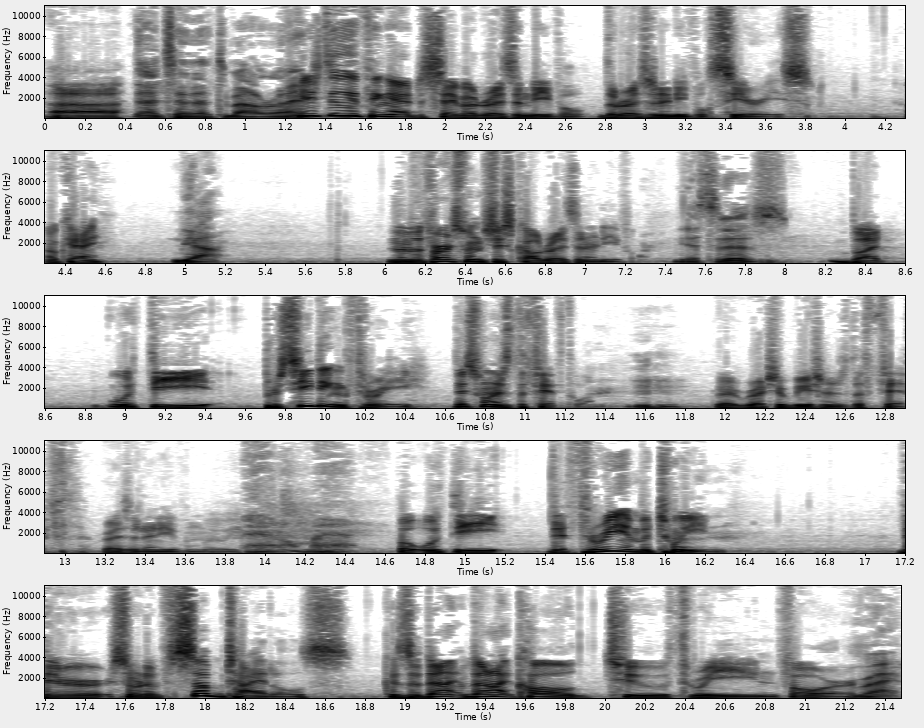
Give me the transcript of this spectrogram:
Uh, that's it. That's about right. Here's the only thing I had to say about Resident Evil, the Resident Evil series. Okay, yeah. then the first one's just called Resident Evil. Yes, it is. But with the preceding three, this one is the fifth one. Re- Retribution is the fifth Resident Evil movie. Oh man. But with the the three in between, they're sort of subtitles because they're not they're not called two, three, and four. Right.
